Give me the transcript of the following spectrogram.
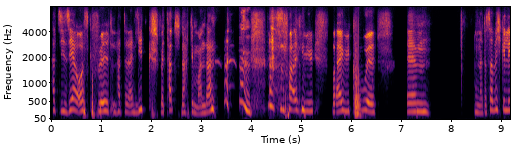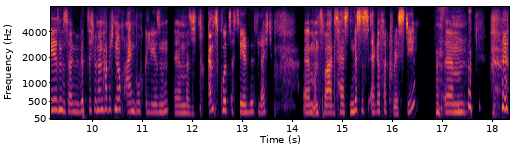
hat sie sehr ausgefüllt und hat dann ein Lied geschmettert nach dem anderen. Hm. Das war irgendwie, war irgendwie cool. Ähm, Genau, das habe ich gelesen, das war irgendwie witzig. Und dann habe ich noch ein Buch gelesen, ähm, was ich ganz kurz erzählen will vielleicht. Ähm, und zwar, das heißt Mrs. Agatha Christie ähm,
